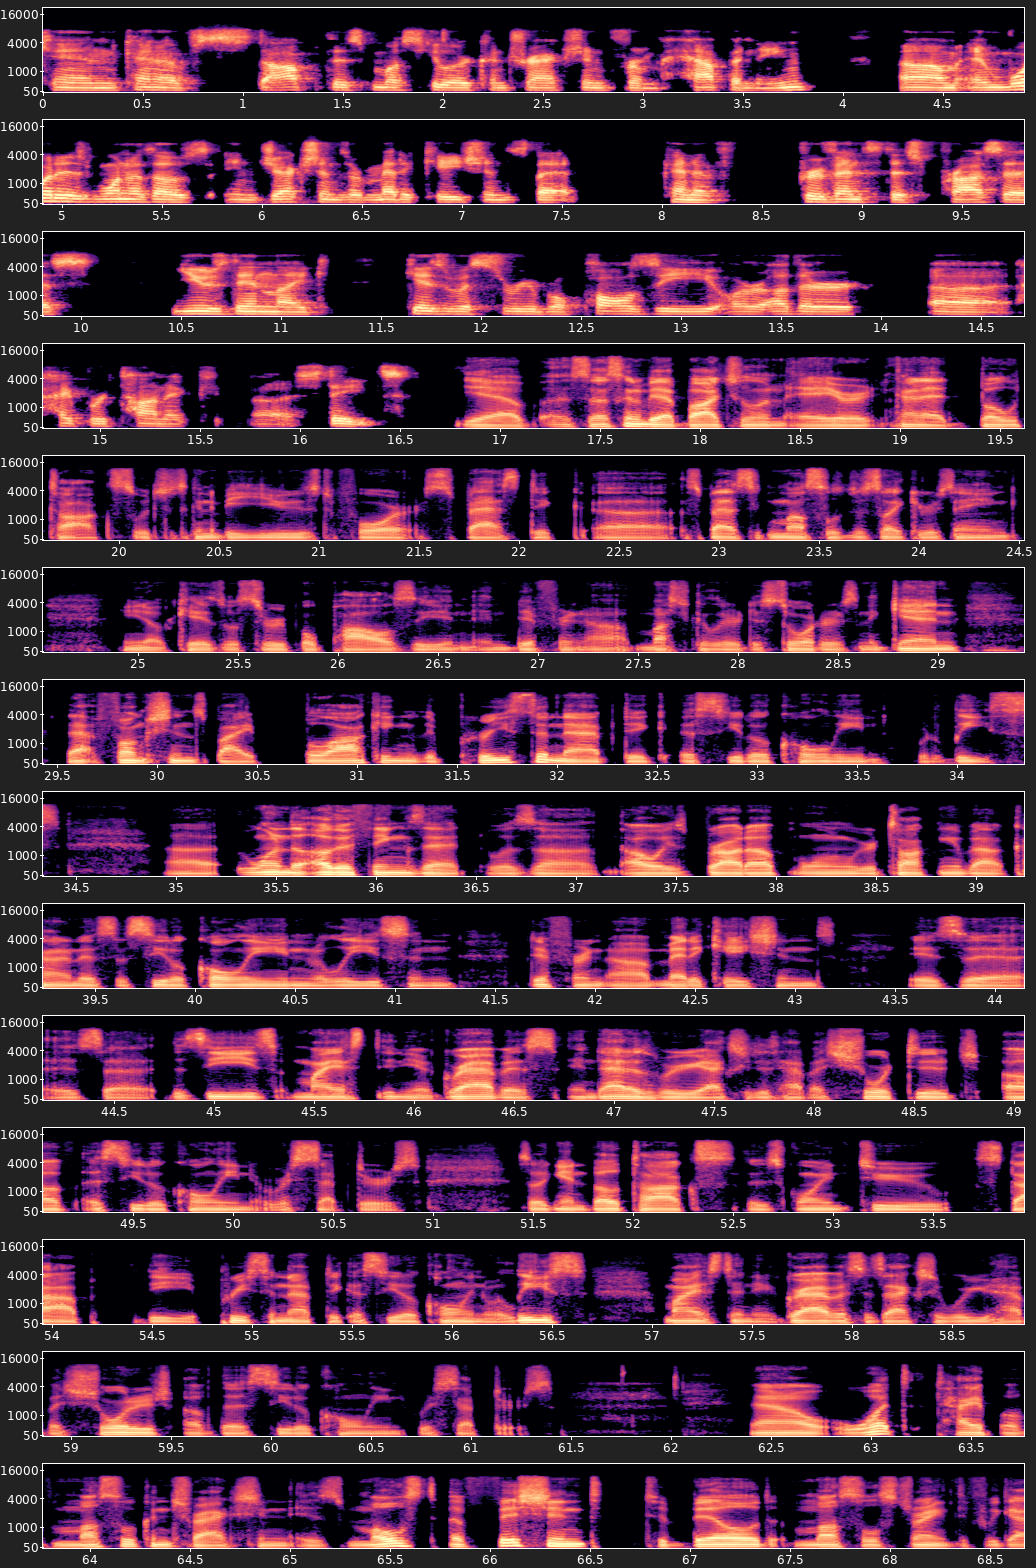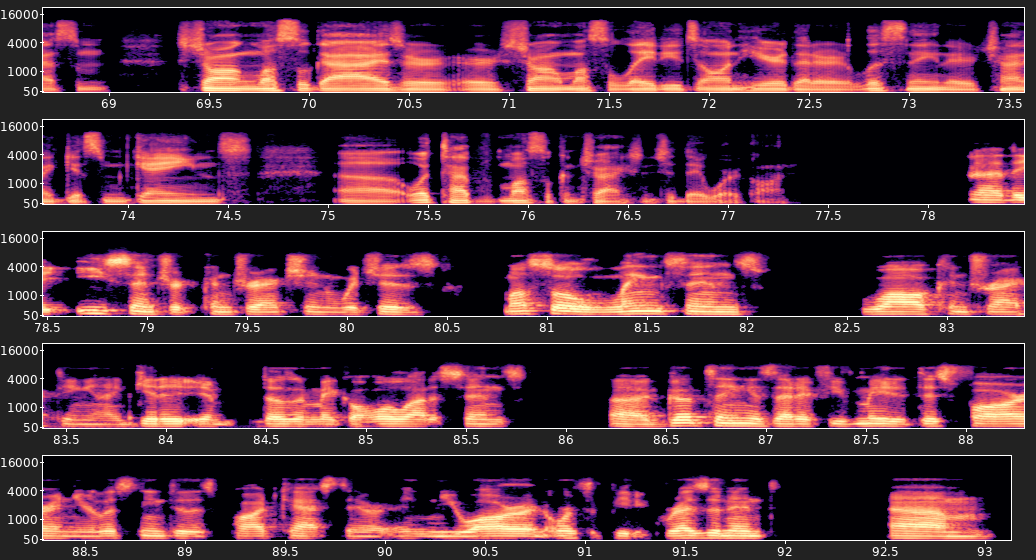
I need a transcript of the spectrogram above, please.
can kind of stop this muscular contraction from happening. Um, and what is one of those injections or medications that kind of prevents this process used in like kids with cerebral palsy or other uh, hypertonic uh, states? Yeah, uh, so that's going to be a botulinum A or kind of Botox, which is going to be used for spastic uh, spastic muscles, just like you were saying, you know, kids with cerebral palsy and, and different uh, muscular disorders. And again, that functions by blocking the presynaptic acetylcholine release. Uh, one of the other things that was uh, always brought up when we were talking about kind of this acetylcholine release and different uh, medications is a is a disease myasthenia gravis, and that is where you actually just have a shortage of acetylcholine receptors. So again, Botox is going to stop the presynaptic acetylcholine release. Myasthenia gravis is actually where you have a shortage of the acetylcholine receptors. Now, what type of muscle contraction is most efficient to build muscle strength. If we got some strong muscle guys or, or strong muscle ladies on here that are listening, they're trying to get some gains. Uh, what type of muscle contraction should they work on? Uh, the eccentric contraction, which is muscle lengthens while contracting. And I get it, it doesn't make a whole lot of sense. Uh, good thing is that if you've made it this far and you're listening to this podcast and you are an orthopedic resident, um,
